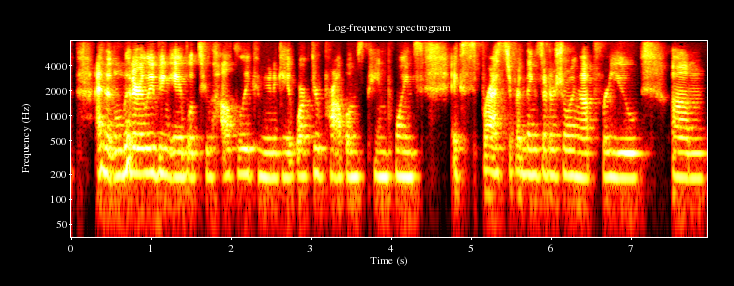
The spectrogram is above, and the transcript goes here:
and then literally being able to healthily communicate, work through problems, pain points, express different things that are showing up for you. Um,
